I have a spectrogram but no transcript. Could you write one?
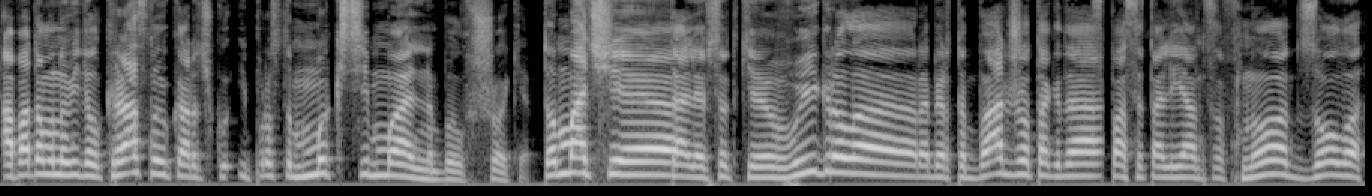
А потом он увидел красную карточку и просто максимально был в шоке. В том матче Италия все-таки выиграла, Роберто Баджо тогда спас итальянцев, шансов, но Дзоло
